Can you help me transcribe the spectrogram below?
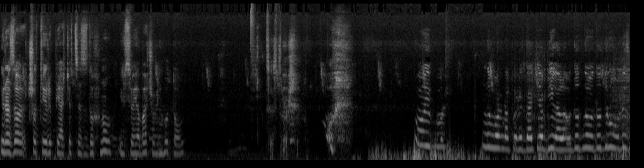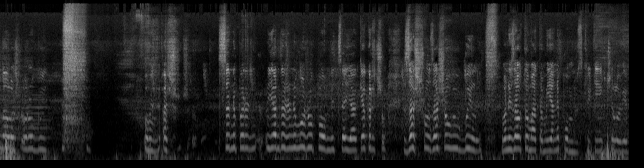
І раза 4-5 оце здохнув, і все, я бачу, він готовий. Це страшно. Ой Боже, не можна передати. Я бігала від одного до другого, не знала, що робити. Ой, аж це не перед... Я навіть не можу опомнитися як. Я кричу, за що, за що ви вбили? Вони з автоматами, я не пам'ятаю, скільки їх чоловік,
